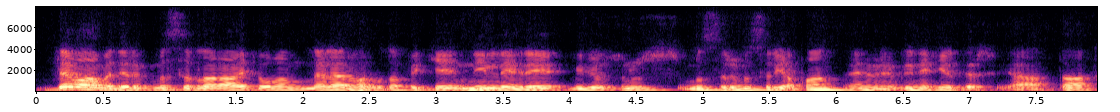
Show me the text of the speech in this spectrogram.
Devam edelim. Mısırlara ait olan neler var burada peki? Nil Nehri biliyorsunuz Mısır'ı Mısır yapan en önemli nehirdir. Ya hatta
